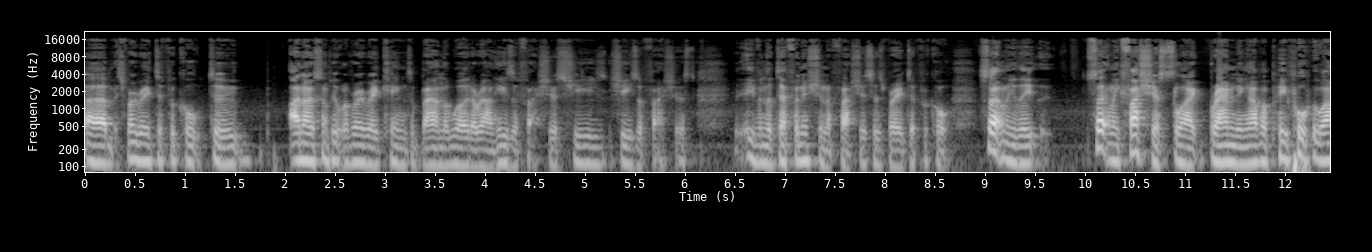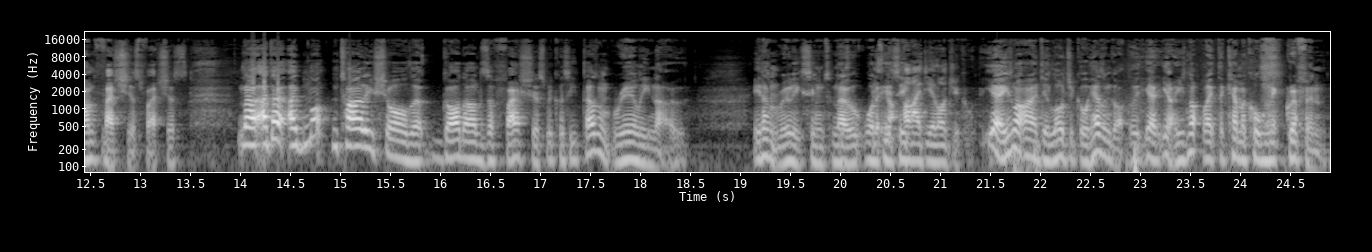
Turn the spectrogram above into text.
Um, it's very very difficult to. I know some people are very very keen to ban the word around. He's a fascist. She's she's a fascist. Even the definition of fascist is very difficult. Certainly the certainly fascists like branding other people who aren't fascist fascists. No, I don't, I'm not entirely sure that Goddard's a fascist because he doesn't really know. He doesn't really seem to know what it's it is. not he- ideological. yeah, he's not ideological. He hasn't got the, yeah, yeah, he's not like the chemical Nick Griffin.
